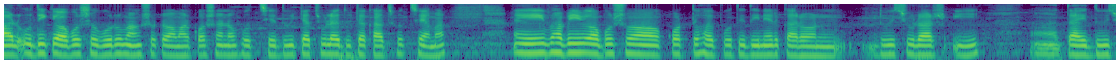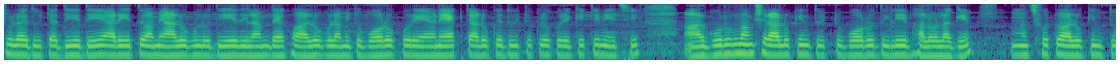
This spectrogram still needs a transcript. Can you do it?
আর ওদিকে অবশ্য গরু মাংসটা আমার কষানো হচ্ছে, দুইটা চুলায় দুইটা কাজ হচ্ছে আমার। এইভাবেই অবশ্য করতে হয় প্রতিদিনের, কারণ দুই চুলার ই। তাই দুই চুলায় দুইটা দিয়ে দিই। আর এই তো আমি আলুগুলো দিয়ে দিলাম। দেখো আলুগুলো আমি একটু বড় করে মানে একটা আলুকে দুই টুকরো করে কেটে নিয়েছি। আর গরুর মাংসের আলু কিন্তু একটু বড় দিলেই ভালো লাগে। ছোট আলু কিন্তু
